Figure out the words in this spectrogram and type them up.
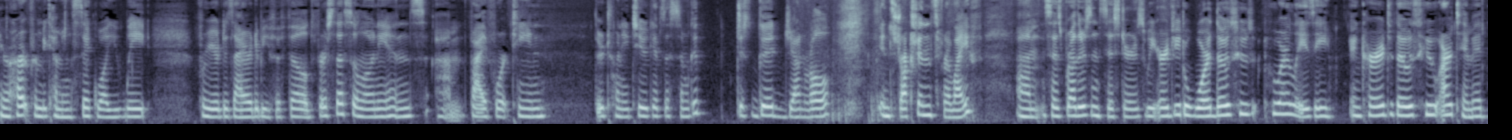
your heart from becoming sick while you wait for your desire to be fulfilled? First Thessalonians um, 5 14 through 22 gives us some good, just good general instructions for life. Um, it says, Brothers and sisters, we urge you to ward those who, who are lazy, encourage those who are timid,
